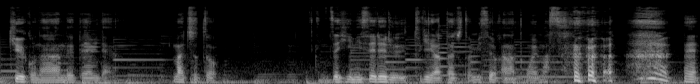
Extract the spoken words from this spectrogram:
う9個並んでてみたいな。まあちょっとぜひ見せれる時があったらちょっと見せようかなと思います。ね。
